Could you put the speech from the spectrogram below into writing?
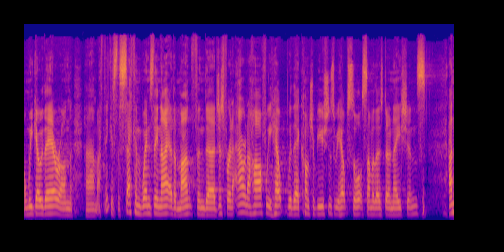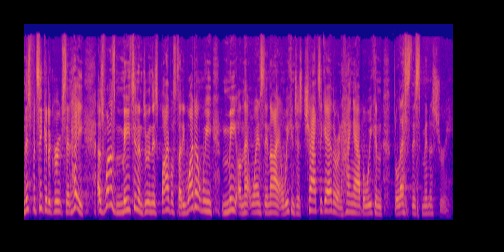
And we go there on, um, I think it's the second Wednesday night of the month. And uh, just for an hour and a half, we help with their contributions. We help sort some of those donations. And this particular group said, hey, as well as meeting and doing this Bible study, why don't we meet on that Wednesday night and we can just chat together and hang out, but we can bless this ministry?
